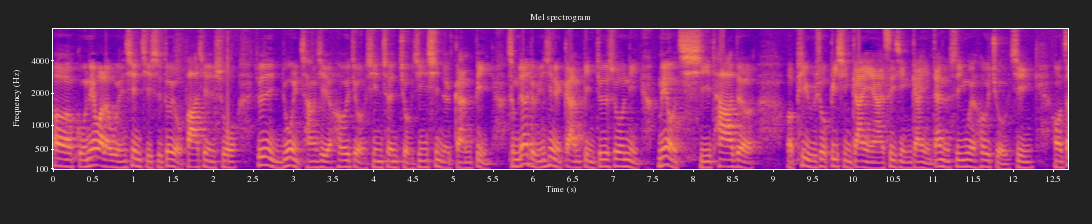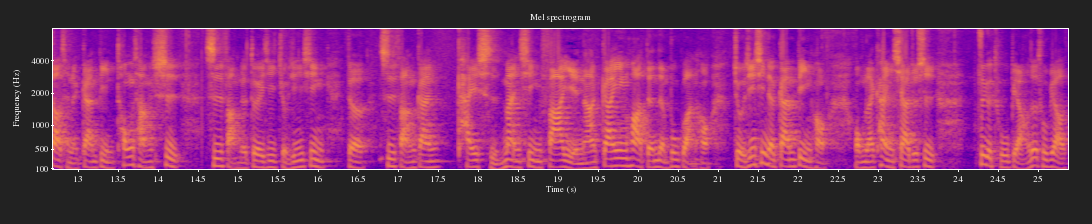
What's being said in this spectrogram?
呃国内外的文献其实都有发现说，就是你如果你长期的喝酒，形成酒精性的肝病。什么叫酒精性的肝病？就是说你没有其他的呃，譬如说 B 型肝炎啊、C 型肝炎，单纯是因为喝酒精哦造成的肝病，通常是脂肪的堆积，酒精性的脂肪肝开始慢性发炎啊、肝硬化等等，不管吼，酒精性的肝病吼，我们来看一下，就是这个图表，这个图表。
